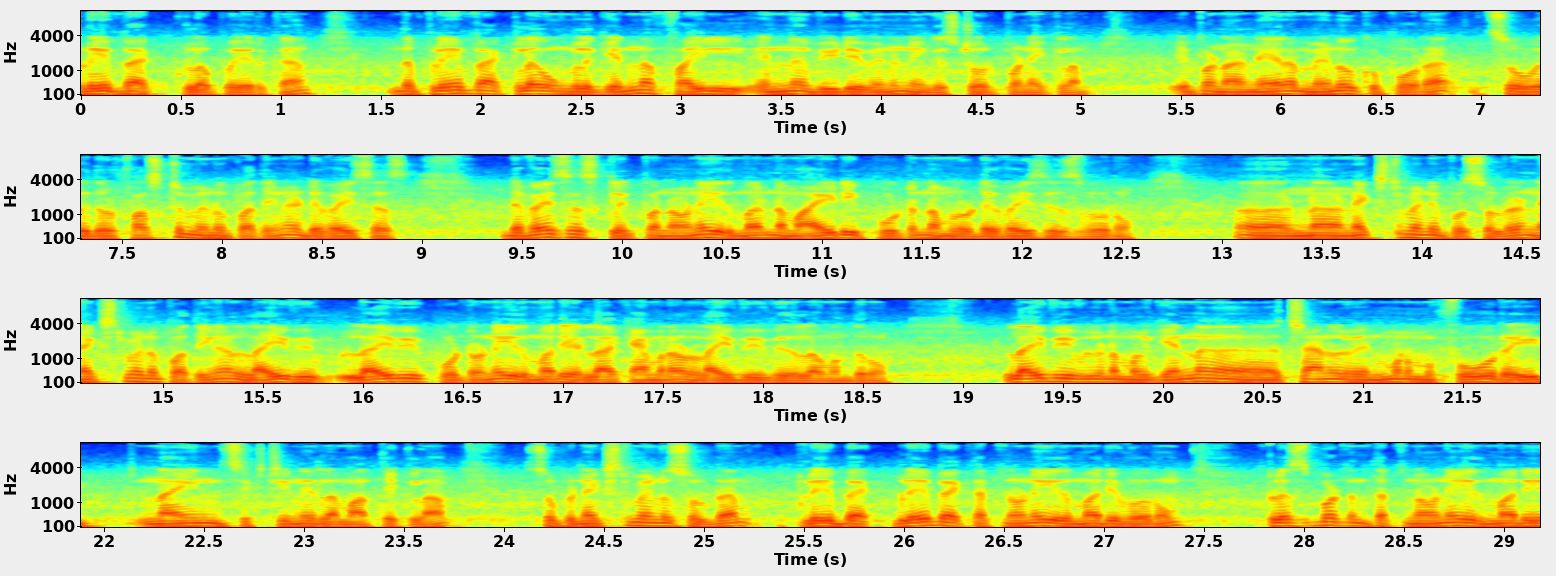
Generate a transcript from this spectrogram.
ப்ளேபேக்குள்ளே போயிருக்கேன். இந்த ப்ளேபேக்கில் உங்களுக்கு என்ன ஃபைல் என்ன வீடியோ வேணும் நீங்கள் ஸ்டோர் பண்ணிக்கலாம். இப்போ நான் நேராக மெனுக்கு போகிறேன் ஸோ இதோட ஃபஸ்ட்டு மெனு பார்த்திங்கன்னா டிவைசஸ் டிவைசஸ் கிளிக் பண்ணோடனே இது மாதிரி நம்ம ஐடி போட்டு நம்மளோட டிவைசஸ் வரும். நான் நெக்ஸ்ட் மெனு இப்போ சொல்கிறேன் நெக்ஸ்ட் மெனு பார்த்தீங்கன்னா லைவ் வியூ லைவ் வியூ போட்டோன்னே இது மாதிரி எல்லா கேமராவும் லைவ் வியூ இதில் வந்துடும் லைவ் வியூவில் நம்மளுக்கு என்ன சேனல் வேணுமோ நம்ம ஃபோர் எயிட் நைன் சிக்ஸ்டின்னு இதில் மாற்றிக்கலாம் ஸோ இப்போ நெக்ஸ்ட் மெனு சொல்கிறேன் ப்ளேபேக் ப்ளேபேக் தட்டினோடனே இது மாதிரி வரும். ப்ளஸ் பட்டன் தட்டினோடனே இது மாதிரி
